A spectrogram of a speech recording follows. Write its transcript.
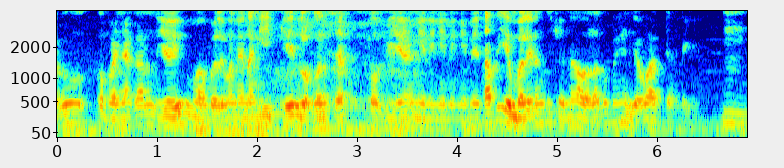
aku kebanyakan ya itu mau balik mana nang IG lo konsep yang gini gini gini tapi ya balik nang tujuan awal aku pengen gak wadah nih. Hmm,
